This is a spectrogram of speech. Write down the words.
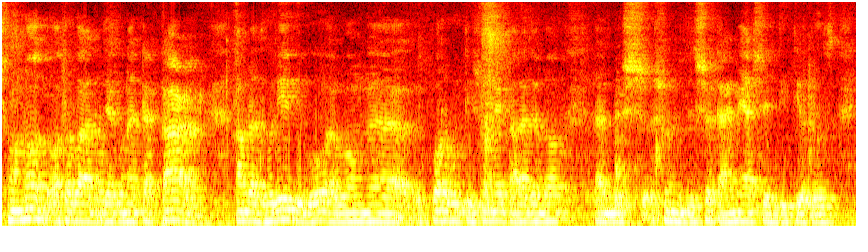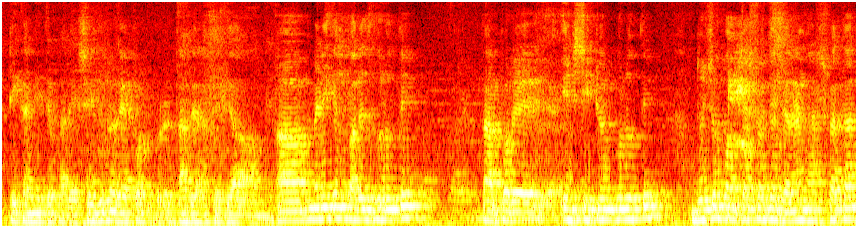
সনদ অথবা যে কোনো একটা কার্ড আমরা ধরিয়ে দিব এবং পরবর্তী সময়ে তারা যেন সুনির্দিষ্ট টাইমে আসে দ্বিতীয় ডোজ টিকা নিতে পারে। সেই জন্য রেকর্ড তাদের হাতে দেওয়া হবে। মেডিকেল কলেজগুলোতে তারপরে ইনস্টিটিউটগুলোতে দুশো পঞ্চাশ হাজার জেনারেল হাসপাতাল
